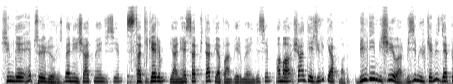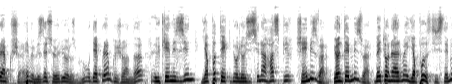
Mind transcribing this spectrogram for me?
Şimdi hep söylüyoruz. Ben inşaat mühendisiyim. Statikerim yani hesap kitap yapan bir mühendisim. Ama şantiyecilik yapmadım. Bildiğim bir şey var. Bizim ülkemiz deprem kuşağı. Hepimiz de söylüyoruz bunu. Bu deprem kuşağında ülkemizin yapı teknolojisine has bir şeyimiz var. Yöntemimiz var. Betonerme yapı sistemi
